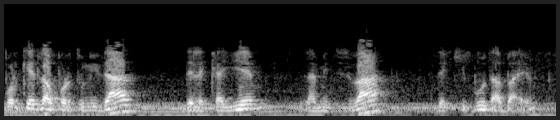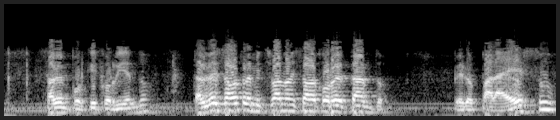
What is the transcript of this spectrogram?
Porque es la oportunidad de Lekayem, la mitzvah de Kibbutz Abaem. ¿Saben por qué corriendo? Tal vez a otra mitzvah no necesitaba correr tanto. Pero para eso,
